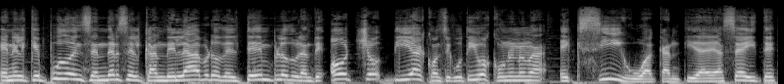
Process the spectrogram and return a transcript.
en el que pudo encenderse el candelabro del templo durante ocho días consecutivos con una exigua cantidad de aceite,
